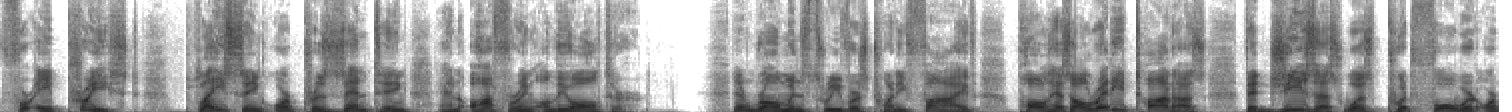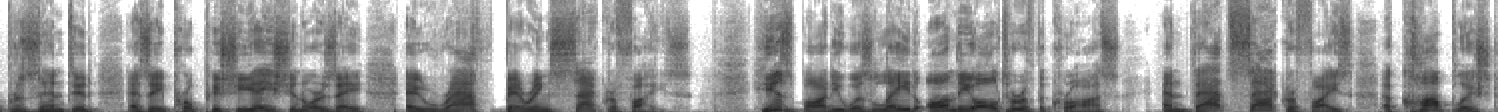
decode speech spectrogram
for a priest placing or presenting an offering on the altar. In Romans 3, verse 25, Paul has already taught us that Jesus was put forward or presented as a propitiation or as a, a wrath bearing sacrifice. His body was laid on the altar of the cross, and that sacrifice accomplished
